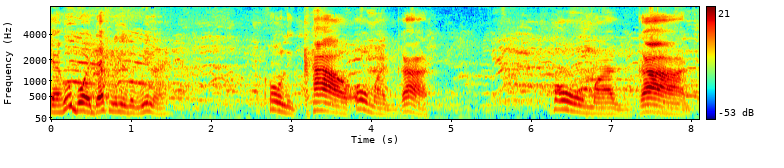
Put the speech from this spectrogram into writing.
Yeah, who boy definitely the winner. Holy cow. Oh my god. Oh my god.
